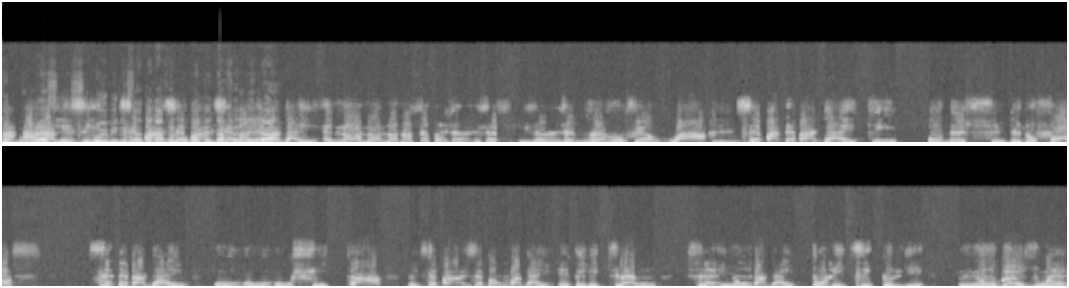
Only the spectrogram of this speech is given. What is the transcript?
tout moun wè, si pou yon ministre te ka fèl pou konti, ta fèl deja. Non, non, non, non, se ke je vè vous fèr voir, mhm. se pa de bagay ki au dessus de nou fons, se de bagay ou chita, se pa ou bagay intelektuel, se yon bagay politik liye. Nou bezwen,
